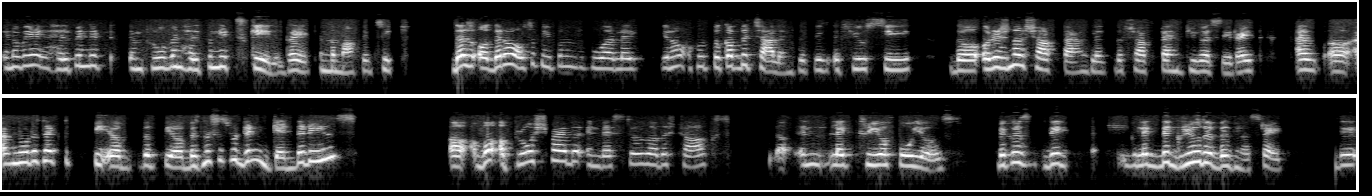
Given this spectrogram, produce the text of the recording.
in a way helping it improve and helping it scale, right, in the market. See, there's there are also people who are like you know who took up the challenge because if you see the original Shark Tank, like the Shark Tank USA, right? I've uh, I've noticed like the uh, the uh, businesses who didn't get the deals uh, were approached by the investors or the sharks uh, in like three or four years because they like they grew their business right they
